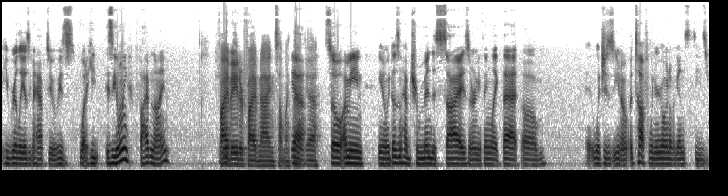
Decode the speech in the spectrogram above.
he really is going to have to. He's what he is he only five nine, five eight or five nine, something like yeah. that. Yeah. So I mean, you know, he doesn't have tremendous size or anything like that. Um, which is you know a tough when you're going up against these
